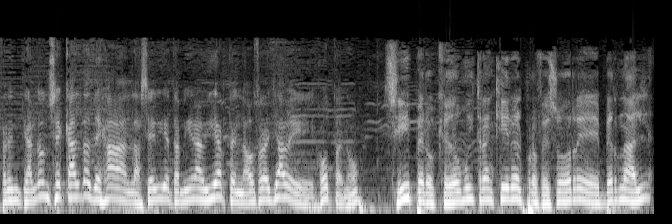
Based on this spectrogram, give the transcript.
frente al Once Caldas deja la serie también abierta en la otra llave, J, ¿no? Sí, pero quedó muy tranquilo el profesor eh, Bernal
